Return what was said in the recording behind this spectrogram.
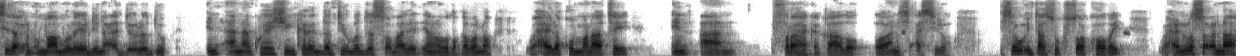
sida xun u maamulayo dhinaca dowladdu in aanan ku heshiin karin dantii ummadda soomaaliyeed inaan wada qabanno waxay la qumanaatay in aan faraha ka qaado oo aan iscasilo isagu intaasuu ku soo koobay waxaynu la soconnaa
